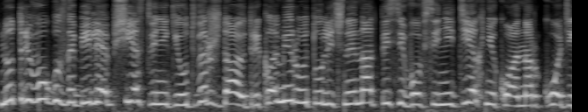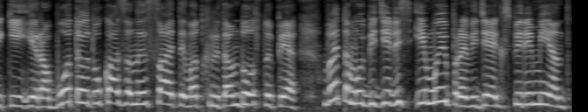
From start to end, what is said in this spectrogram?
Но тревогу забили общественники, утверждают, рекламируют уличные надписи вовсе не технику, а наркотики и работают указанные сайты в открытом доступе. В этом убедились и мы, проведя эксперимент.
